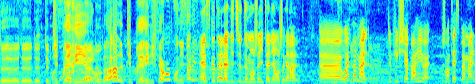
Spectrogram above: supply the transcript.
de, de- de- de petites prairies, de, petites prairies différentes en Italie. Est-ce que tu as l'habitude de manger italien en général? Euh, ouais, pas mal. Depuis que je suis à Paris, ouais, j'en teste pas mal.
